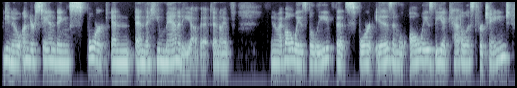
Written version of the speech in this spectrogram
you know understanding sport and and the humanity of it. And I've you know, I've always believed that sport is and will always be a catalyst for change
